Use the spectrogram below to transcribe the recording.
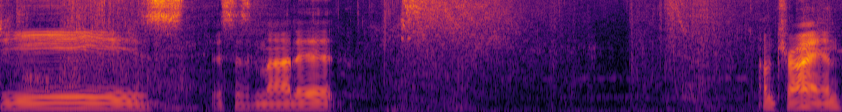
Jeez. This is not it. I'm trying.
